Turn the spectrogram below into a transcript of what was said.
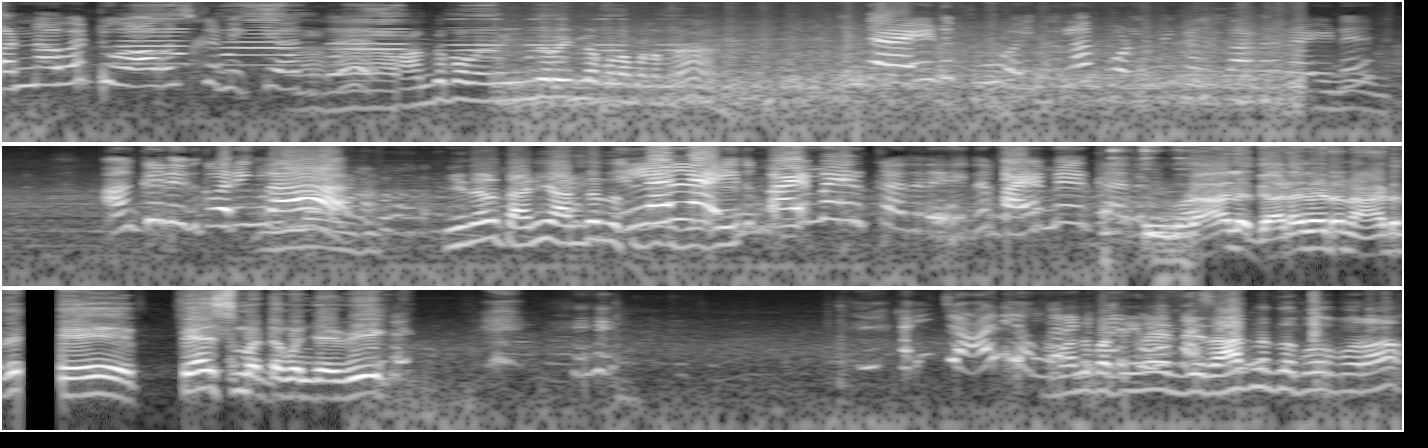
ஒன் ஹவர் டூ ஹவர்ஸ்க்கு நிக்கிறது அந்த பக்கம் இந்த ரைட்ல போலாமா நம்ம? இந்த ரைடு இதெல்லாம் குழந்தைகளுக்கான ரைடு அங்கிள் இதுக்கு வரீங்களா? இதெல்லாம் தனி அந்த இல்ல இல்ல இது பயமே இருக்காது. இது பயமே இருக்காது. காலு கடகடன் ஆடுது பேச மட்டும் கொஞ்சம் வீக் நம்ம வந்து பேருக்கும் இது ராட்டினத்துல போக போறோம்.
